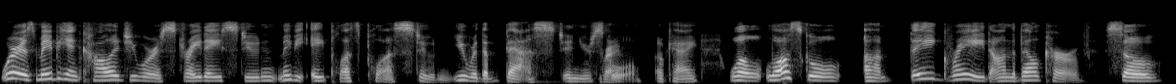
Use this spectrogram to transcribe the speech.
whereas maybe in college you were a straight A student, maybe A plus plus student, you were the best in your Right. school. Okay. Well, law school, um, they grade on the bell curve. So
